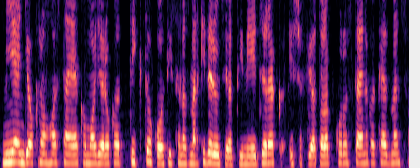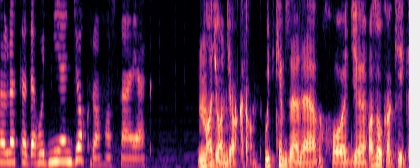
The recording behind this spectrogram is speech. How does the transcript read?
milyen gyakran használják a magyarok a TikTokot, hiszen az már kiderült, hogy a tinédzserek és a fiatalabb korosztálynak a kedvenc felülete, de hogy milyen gyakran használják? Nagyon gyakran. Úgy képzeld el, hogy azok, akik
